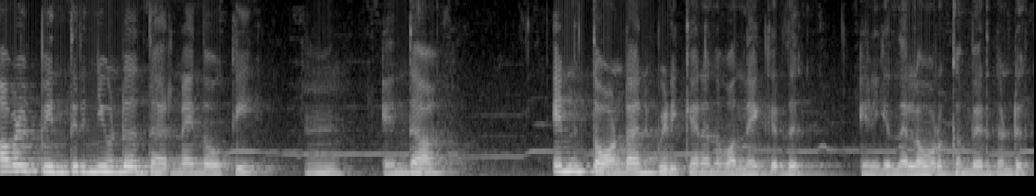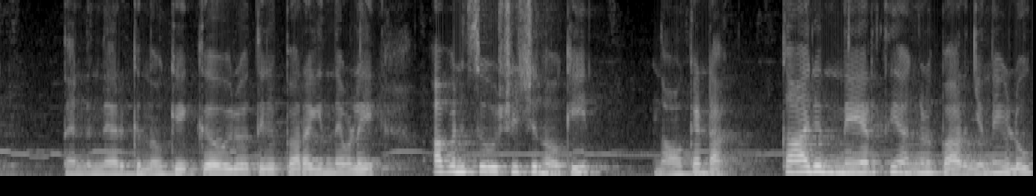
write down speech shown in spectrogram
അവൾ പിന്തിരിഞ്ഞുകൊണ്ട് ധരണയെ നോക്കി. എന്താ? എന്നെ തോണ്ടാനും പിടിക്കാനൊന്നും വന്നേക്കരുത്. എനിക്ക് നല്ല ഉറക്കം വരുന്നുണ്ട്. തന്റെ നേർക്ക് നോക്കി ഗൗരവത്തിൽ പറയുന്നവളെ അവൻ സൂക്ഷിച്ചു നോക്കി. നോക്കണ്ട. കാര്യം നേരത്തെ ഞങ്ങൾ പറഞ്ഞതേ ഉള്ളൂ.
